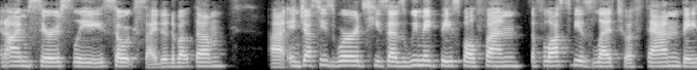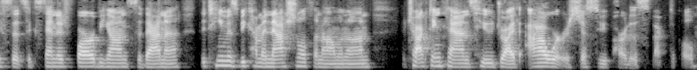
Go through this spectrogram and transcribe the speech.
and I'm seriously so excited about them. Uh, in Jesse's words, he says, We make baseball fun. The philosophy has led to a fan base that's extended far beyond Savannah. The team has become a national phenomenon, attracting fans who drive hours just to be part of the spectacle.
